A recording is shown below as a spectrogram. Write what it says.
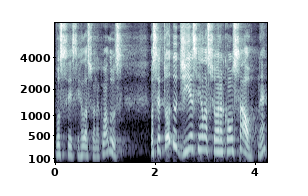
você se relaciona com a luz. Você todo dia se relaciona com o sal, né?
